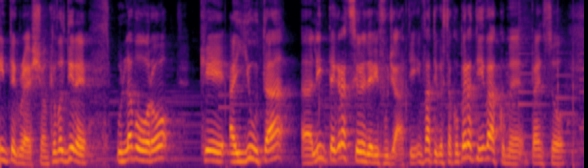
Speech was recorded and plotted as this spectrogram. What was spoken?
Integration, che vuol dire un lavoro che aiuta eh, l'integrazione dei rifugiati. Infatti questa cooperativa, come penso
